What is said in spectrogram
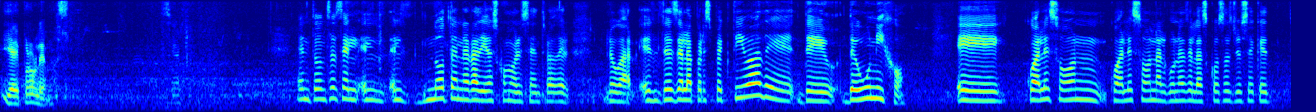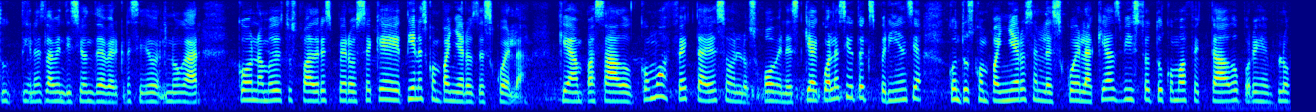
y hay problemas. Entonces, el, no tener a Dios como el centro del lugar. desde la perspectiva de, un hijo, eh, ¿cuáles, son, ¿cuáles son algunas de las cosas? Yo sé que tú tienes la bendición de haber crecido en un hogar con ambos de tus padres, pero sé que tienes compañeros de escuela que han pasado. ¿Cómo afecta eso en los jóvenes? ¿Qué, ¿Cuál ha sido tu experiencia con tus compañeros en la escuela? ¿Qué has visto tú cómo ha afectado, por ejemplo,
